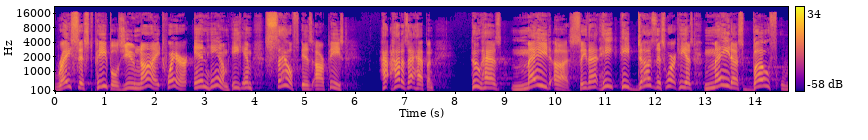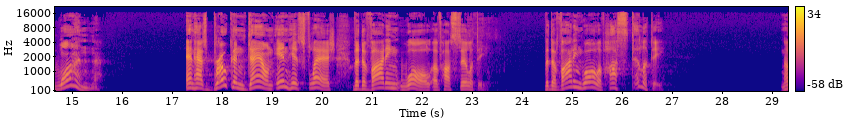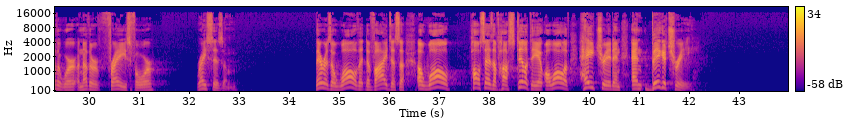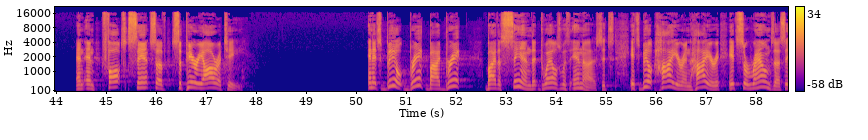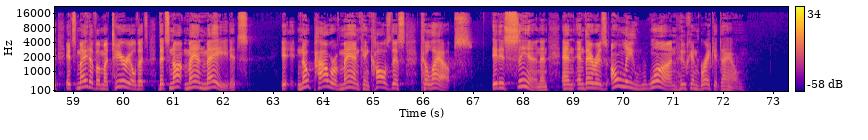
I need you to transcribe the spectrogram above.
Racist peoples unite where? In Him. He Himself is our peace. How, how does that happen? Who has made us, see that? He, he does this work. He has made us both one and has broken down in his flesh the dividing wall of hostility. The dividing wall of hostility. Another word, another phrase for racism. There is a wall that divides us, a, a wall, Paul says, of hostility, a, a wall of hatred and, and bigotry. And, and false sense of superiority. And it's built brick by brick by the sin that dwells within us. It's, it's built higher and higher. It, it surrounds us. It, it's made of a material that's, that's not man made. It's, it, no power of man can cause this collapse. It is sin, and, and, and there is only one who can break it down.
